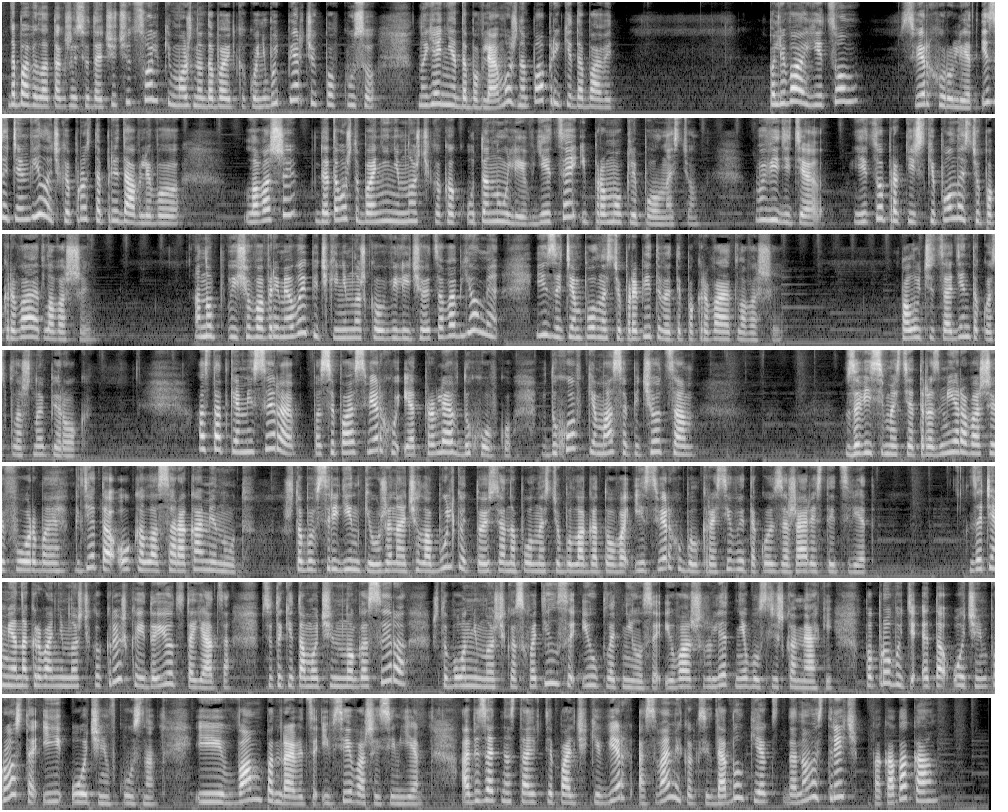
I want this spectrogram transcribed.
Добавила также сюда чуть-чуть сольки, можно добавить какой-нибудь перчик по вкусу, но я не добавляю, можно паприки добавить. Поливаю яйцом сверху рулет и затем вилочкой просто придавливаю лаваши для того, чтобы они немножечко как утонули в яйце и промокли полностью. Вы видите, яйцо практически полностью покрывает лаваши. Оно еще во время выпечки немножко увеличивается в объеме и затем полностью пропитывает и покрывает лаваши получится один такой сплошной пирог. Остатками сыра посыпаю сверху и отправляю в духовку. В духовке масса печется в зависимости от размера вашей формы, где-то около 40 минут, чтобы в серединке уже начала булькать, то есть она полностью была готова, и сверху был красивый такой зажаристый цвет. Затем я накрываю немножечко крышкой и даю отстояться. Все-таки там очень много сыра, чтобы он немножечко схватился и уплотнился, и ваш рулет не был слишком мягкий. Попробуйте, это очень просто и очень вкусно. И вам понравится, и всей вашей семье. Обязательно ставьте пальчики вверх, а с вами, как всегда, был Кекс. До новых встреч, пока-пока!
